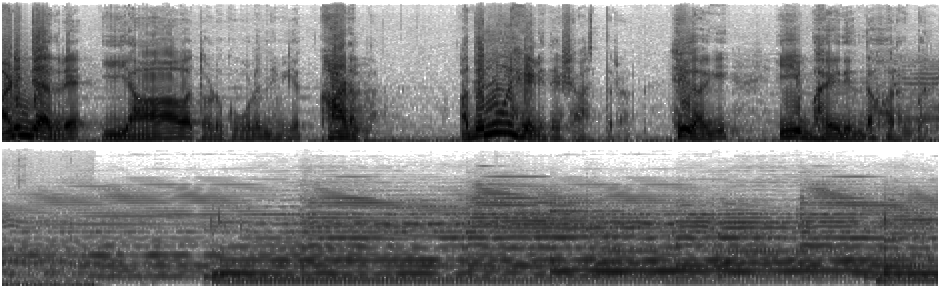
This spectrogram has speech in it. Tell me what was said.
ಮಾಡಿದ್ದೇ ಆದರೆ ಈ ಯಾವ ತೊಡಕುಗಳು ನಿಮಗೆ ಕಾಡಲ್ಲ. ಅದನ್ನೂ ಹೇಳಿದೆ ಶಾಸ್ತ್ರ. ಹೀಗಾಗಿ ಈ ಭಯದಿಂದ ಹೊರಗೆ ಬನ್ನಿ. thank ಏಷ್ಯಾನೆಟ್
